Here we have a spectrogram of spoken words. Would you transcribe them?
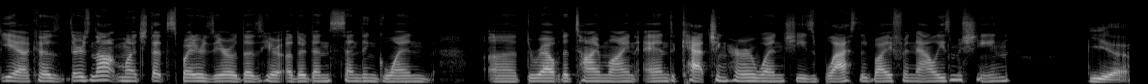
Yeah, because there's not much that Spider Zero does here other than sending Gwen uh, throughout the timeline and catching her when she's blasted by Finale's machine. yeah,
